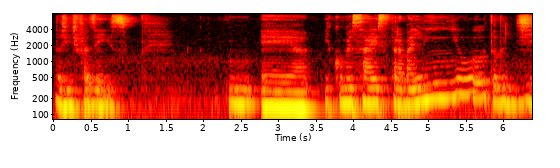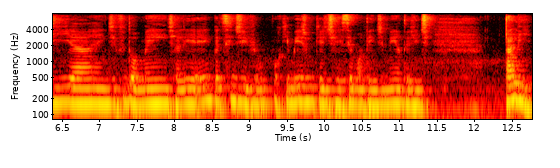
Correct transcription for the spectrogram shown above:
da gente fazer isso. É, e começar esse trabalhinho todo dia, individualmente, ali é imprescindível, porque mesmo que a gente receba um atendimento, a gente tá ali.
